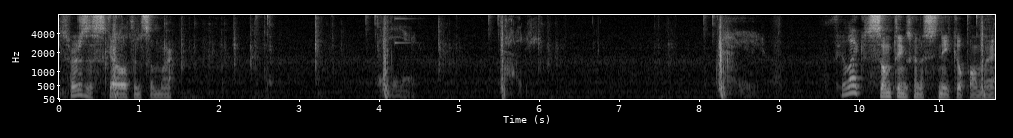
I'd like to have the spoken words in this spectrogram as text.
So a skeleton somewhere. feel like something's gonna sneak up on me.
